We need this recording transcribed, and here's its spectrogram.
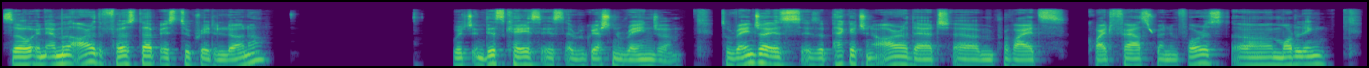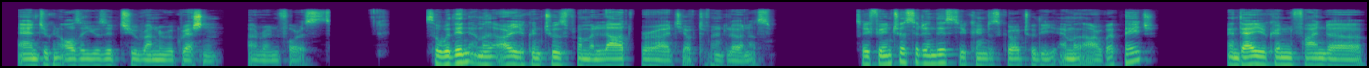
So in MLR, the first step is to create a learner, which in this case is a regression ranger. So ranger is, is a package in R that um, provides quite fast random forest uh, modeling, and you can also use it to run a regression uh, random forest. So within MLR, you can choose from a large variety of different learners. So if you're interested in this, you can just go to the MLR webpage, and there you can find a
